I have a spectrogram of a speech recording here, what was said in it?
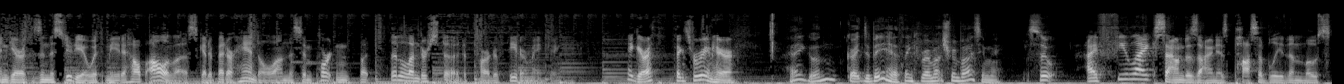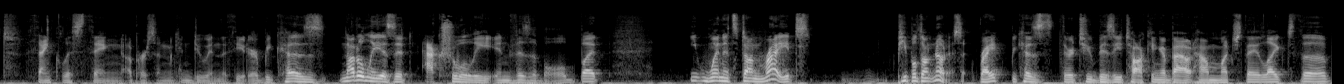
and Gareth is in the studio with me to help all of us get a better handle on this important but little understood part of theater making. Hey Gareth, thanks for being here. Hey, Gordon. Great to be here. Thank you very much for inviting me. So, I feel like sound design is possibly the most thankless thing a person can do in the theater because not only is it actually invisible, but when it's done right, people don't notice it, right? Because they're too busy talking about how much they liked the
